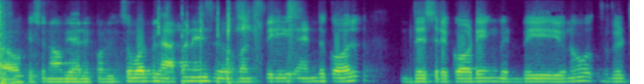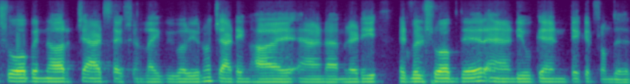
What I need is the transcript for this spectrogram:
Uh, okay so now we are recording so what will happen is uh, once we end the call this recording would be you know would show up in our chat section like we were you know chatting hi and i'm ready it will show up there and you can take it from there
